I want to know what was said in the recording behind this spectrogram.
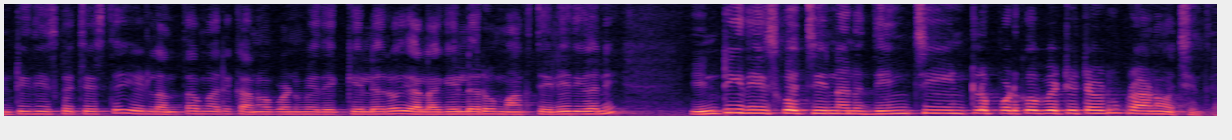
ఇంటికి తీసుకొచ్చేస్తే వీళ్ళంతా మరి కనవబండి మీద ఎక్కెళ్ళారో ఎలాగెళ్ళారో మాకు తెలియదు కానీ ఇంటికి తీసుకొచ్చి నన్ను దించి ఇంట్లో పడుకోబెట్టేటప్పుడు ప్రాణం వచ్చింది.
